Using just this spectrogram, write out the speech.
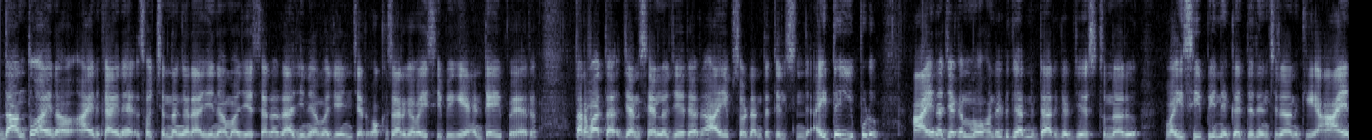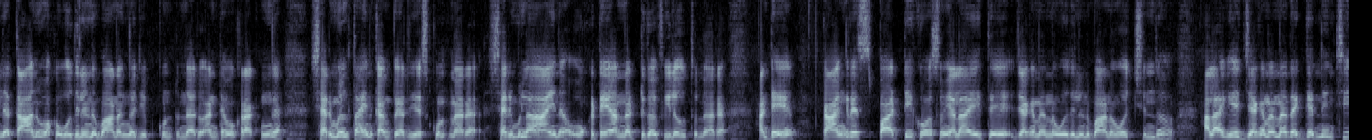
దాంతో ఆయన ఆయనకు ఆయనే స్వచ్ఛందంగా రాజీనామా చేశారు రాజీనామా చేయించారు. ఒకసారిగా వైసీపీకి యాంటీ అయిపోయారు. తర్వాత జనసేనలో చేరారు. ఆ ఎపిసోడ్ అంతా తెలిసిందే. అయితే ఇప్పుడు ఆయన జగన్మోహన్ రెడ్డి గారిని టార్గెట్ చేస్తున్నారు. వైసీపీని గద్దె దించడానికి ఆయన తాను ఒక వదిలిన బాణంగా చెప్పుకుంటున్నారు. అంటే ఒక రకంగా షర్మిలతో ఆయన కంపేర్ చేసుకుంటున్నారా? షర్మిల ఆయన ఒకటే అన్నట్టుగా ఫీల్ అవుతున్నారా? అంటే కాంగ్రెస్ పార్టీ కోసం ఎలా అయితే జగనన్న వదిలిన బాణం వచ్చిందో అలాగే జగనన్న దగ్గర నుంచి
